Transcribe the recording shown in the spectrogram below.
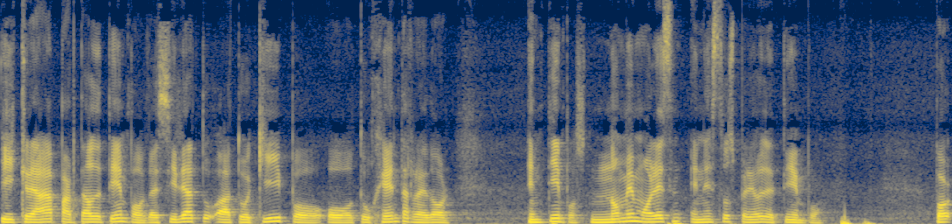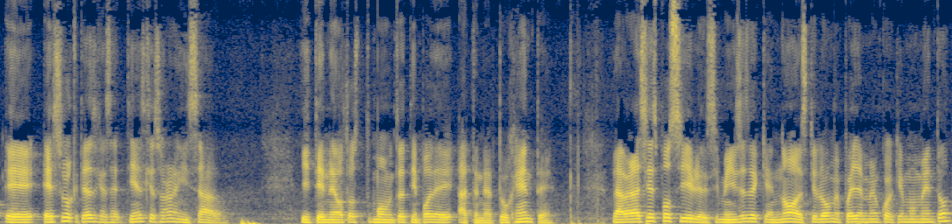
y crear apartados de tiempo, decirle a tu, a tu equipo o tu gente alrededor, en tiempos, no me molesten en estos periodos de tiempo. Por, eh, eso es lo que tienes que hacer, tienes que ser organizado y tener otros momentos de tiempo de atender a tu gente. La verdad sí es posible. Si me dices de que no, es que luego me puede llamar en cualquier momento,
